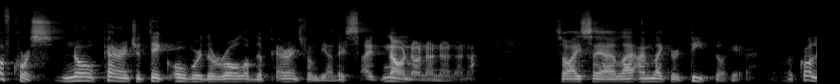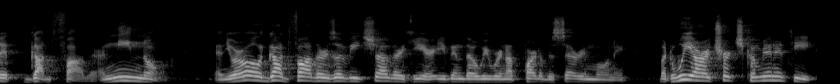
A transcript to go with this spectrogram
Of course, no parent should take over the role of the parents from the other side. No, no, no, no, no, no. So I say, I I'm like your tito here. I call it godfather, a nino. And you're all godfathers of each other here, even though we were not part of the ceremony. But we are a church community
